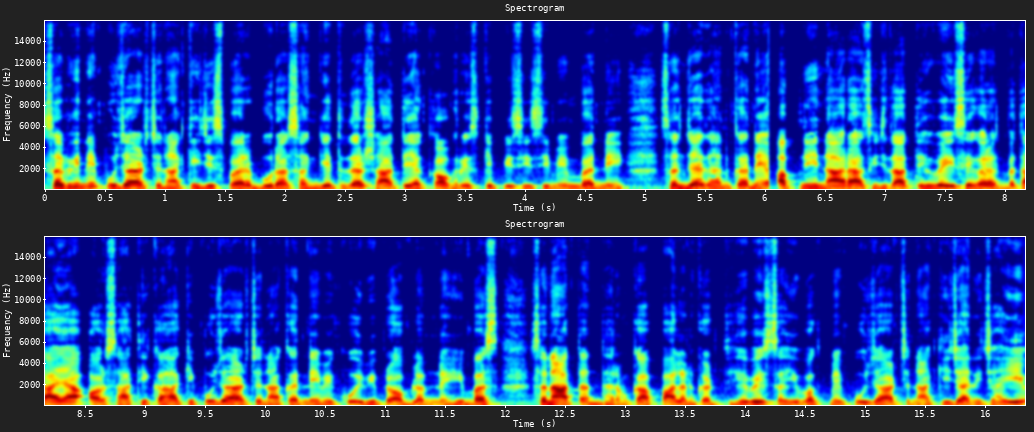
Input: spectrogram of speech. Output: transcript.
सभी ने पूजा अर्चना की, जिस पर बुरा संगीत दर्शाते कांग्रेस के पीसीसी मेंबर ने संजय धनकर ने अपनी नाराज़गी जताते हुए इसे गलत बताया और साथ ही कहा कि पूजा अर्चना करने में कोई भी प्रॉब्लम नहीं, बस सनातन धर्म का पालन करते हुए सही वक्त में पूजा अर्चना की जानी चाहिए।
